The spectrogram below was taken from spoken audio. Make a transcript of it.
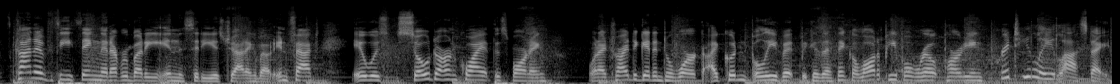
it's kind of the thing that everybody in the city is chatting about. In fact, it was so darn quiet this morning when I tried to get into work, I couldn't believe it because I think a lot of people were out partying pretty late last night.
